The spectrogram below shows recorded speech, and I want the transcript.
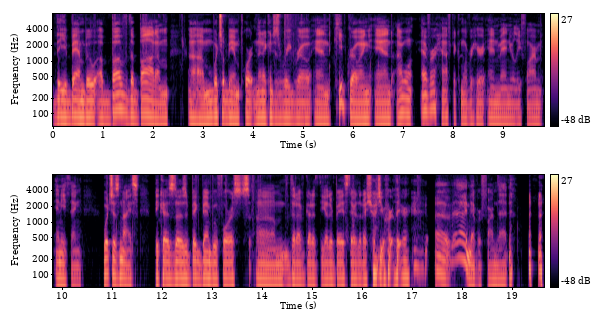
the bamboo above the bottom, um, which will be important. Then it can just regrow and keep growing, and I won't ever have to come over here and manually farm anything which is nice because those big bamboo forests um, that I've got at the other base there that I showed you earlier, uh, I never farm that.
